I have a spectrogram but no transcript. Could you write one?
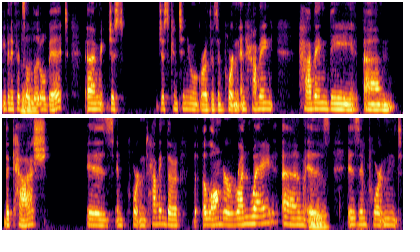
even if it's a little bit um just just continual growth is important. And having having the um the cash is important. Having the, the a longer runway um is is important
